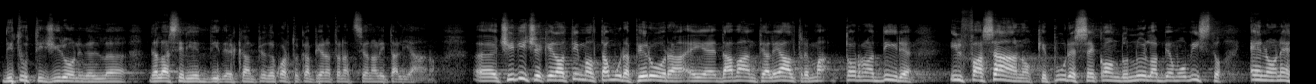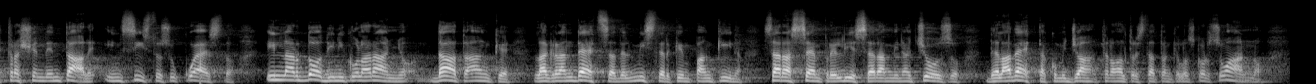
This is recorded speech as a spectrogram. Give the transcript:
di tutti i gironi del, della Serie D, del, campio, del, quarto campionato nazionale italiano. Eh, ci dice che la team Altamura per ora è davanti alle altre, ma torno a dire il Fasano, che pure secondo noi l'abbiamo visto e non è trascendentale, insisto su questo, il Nardò di Nicola Ragno, data anche la grandezza del mister che in panchina sarà sempre lì e sarà minaccioso della vetta, come già tra l'altro è stato anche lo scorso anno,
